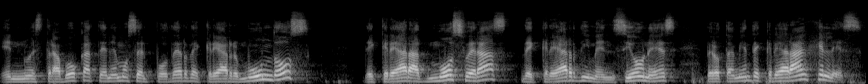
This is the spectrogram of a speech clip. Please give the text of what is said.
en nuestra boca tenemos el poder de crear mundos, de crear atmósferas, de crear dimensiones, pero también de crear ángeles.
